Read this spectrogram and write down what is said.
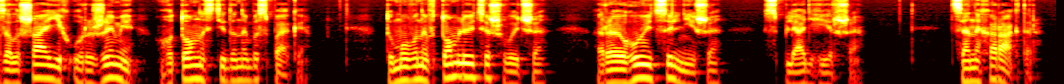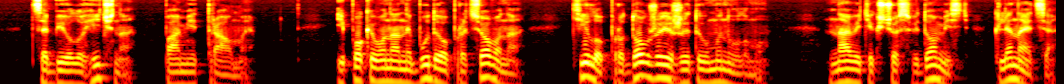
залишає їх у режимі готовності до небезпеки, тому вони втомлюються швидше, реагують сильніше, сплять гірше. Це не характер, це біологічна пам'ять травми. І поки вона не буде опрацьована, тіло продовжує жити у минулому, навіть якщо свідомість клянеться,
